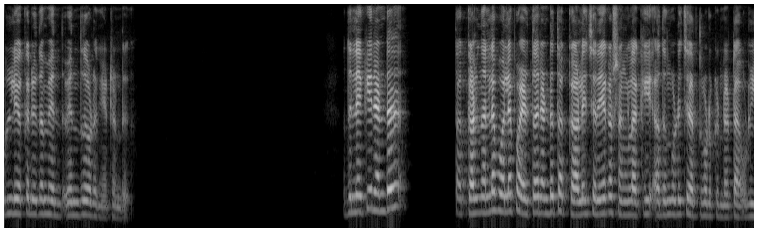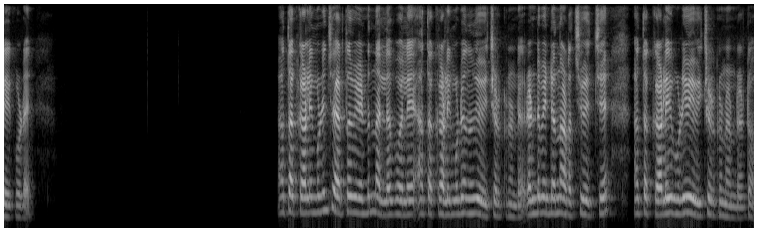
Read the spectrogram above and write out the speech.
ഉള്ളിയൊക്കെ ഒരുവിധം വെന്ത് വെന്ത് തുടങ്ങിയിട്ടുണ്ട്. അതിലേക്ക് രണ്ട് തക്കാളി നല്ല പോലെ പഴുത്ത രണ്ട് തക്കാളി ചെറിയ കഷ്ണങ്ങളാക്കി അതും കൂടി ചേർത്ത് കൊടുക്കുന്നുണ്ട് കേട്ടോ ഉള്ളി കൂടെ. ആ തക്കാളിയും കൂടി ചേർത്ത് വീണ്ടും നല്ലപോലെ ആ തക്കാളിയും കൂടി ഒന്ന് വേവിച്ചെടുക്കുന്നുണ്ട്. രണ്ട് മിനിറ്റ് ഒന്ന് അടച്ച് വെച്ച് ആ തക്കാളി കൂടി വേവിച്ചെടുക്കുന്നുണ്ട് കേട്ടോ.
